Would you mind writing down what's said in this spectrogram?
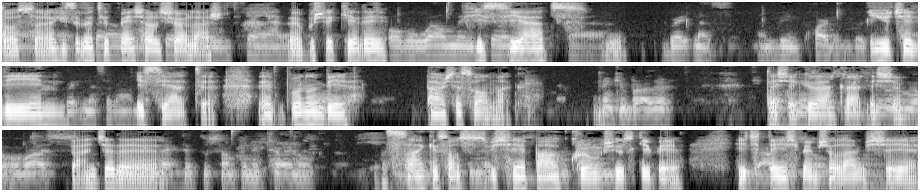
dostlara Uh, hizmet etmeye çalışıyorlar. uh, Ve bu şekilde hissiyat, uh, greatness and being part of this yüceliğin hissiyatı ve bunun bir parçası olmak. Thank you, brother. Teşekkürler kardeşim. Bence de sanki sonsuz bir şeye bağ kurmuşuz gibi hiç değişmemiş olan bir şeye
